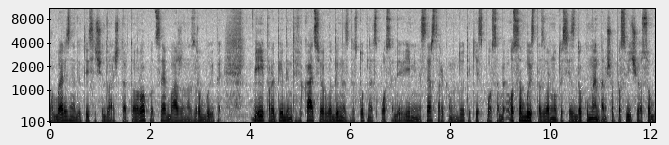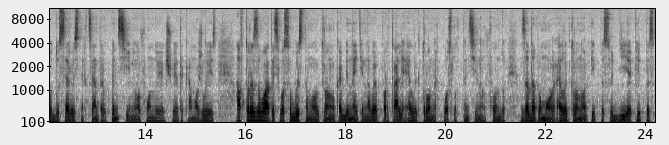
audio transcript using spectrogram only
березня 2024 року це бажано зробити і пройти ідентифікацію в один із доступних способів. І міністерство рекомендує такі способи: особисто звернутися з документом, що посвідчує особу до сервісних центрів пенсійного фонду, якщо є така можливість, авторизуватись в особистому електронному кабінеті на веб-порталі електронних послуг пенсійного фонду за допомогою електронного підпису Дія підпис,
